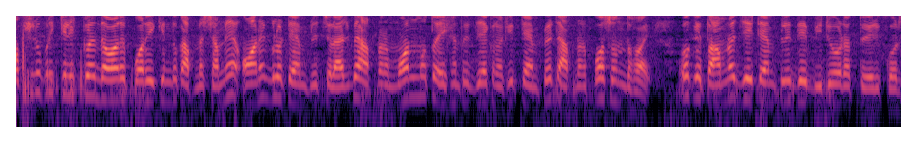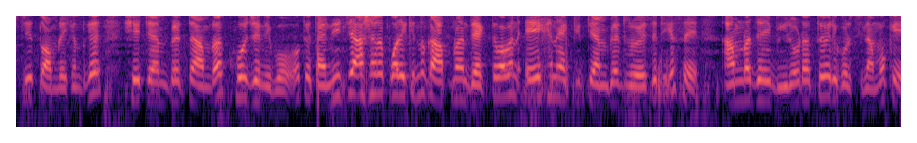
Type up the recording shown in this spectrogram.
অপশন উপরে ক্লিক করে দেওয়ার পরে কিন্তু আপনার সামনে অনেকগুলো টেমপ্লেট চলে আসবে। আপনার মন মতো এখান থেকে যে কোনো একটি টেমপ্লেট আপনার পছন্দ হয়। ওকে তো আমরা যে টেমপ্লেট দিয়ে ভিডিওটা তৈরি করছি, তো আমরা এখান থেকে সেই টেমপ্লেটটা আমরা খুঁজে নিব। ওকে, তো নিচে আসার পরে কিন্তু আপনারা দেখতে পাবেন এইখানে একটি টেমপ্লেট রয়েছে, ঠিক আছে? আমরা যে ভিডিওটা তৈরি করছিলাম, ওকে,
